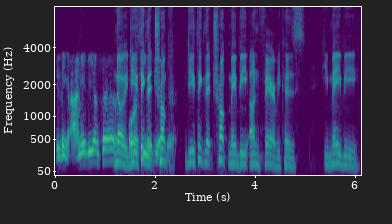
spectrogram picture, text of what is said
Do you think I may be unfair? No. Do you think that Trump? unfair? Do you think that Trump may be unfair because he may be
